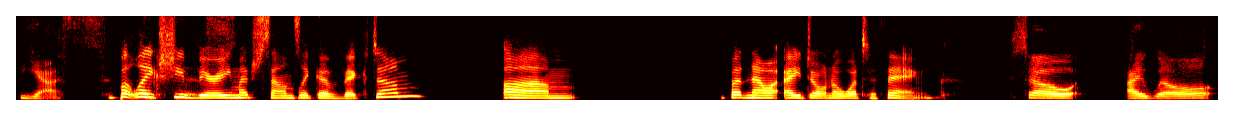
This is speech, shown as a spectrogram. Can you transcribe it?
Yes. But like, she Which very much sounds like a victim. Um, but now I don't know what to think. So I will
